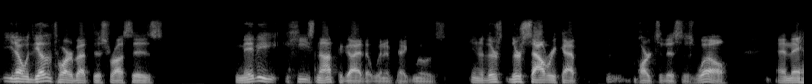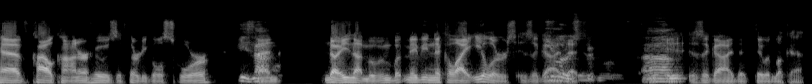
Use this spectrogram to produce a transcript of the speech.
you know, the other part about this, Russ, is maybe he's not the guy that Winnipeg moves. You know, there's there's salary cap parts of this as well, and they have Kyle Connor, who is a 30 goal scorer. He's not. And, no, he's not moving. But maybe Nikolai Ehlers is a guy Ehlers that. Um, is a guy that they would look at.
